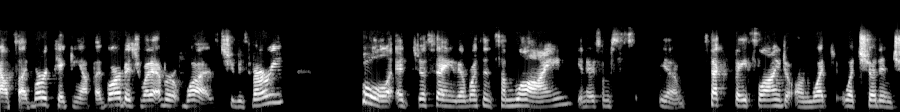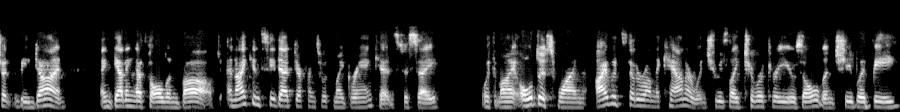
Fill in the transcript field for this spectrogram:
outside work, taking out the garbage, whatever it was. She was very cool at just saying there wasn't some line, you know, some, you know, sex based line to, on what what should and shouldn't be done, and getting us all involved. And I can see that difference with my grandkids. To say, with my oldest one, I would sit her on the counter when she was like two or three years old, and she would be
